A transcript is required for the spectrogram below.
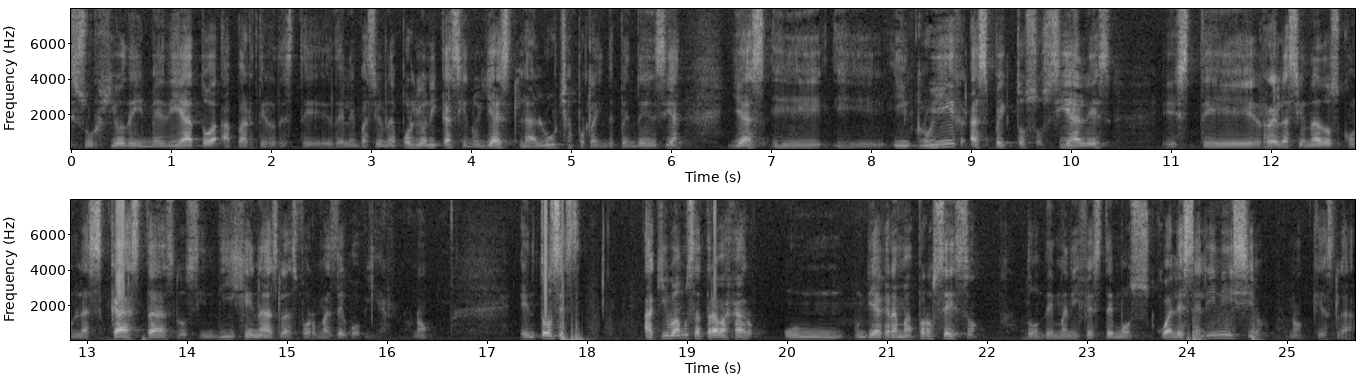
surgió de inmediato a partir de, este, de, la invasión napoleónica, sino ya es la lucha por la independencia, ya es eh, eh, incluir aspectos sociales este, relacionados con las castas, los indígenas, las formas de gobierno. ¿no? Entonces, Aquí vamos a trabajar un, diagrama proceso donde manifestemos cuál es el inicio, que es la,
